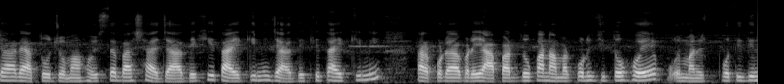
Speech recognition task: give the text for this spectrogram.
যার এত জমা হয়েছে বাসায়, যা দেখি তাই কিনি, যা দেখি তাই কিনি, তারপরে আবার এই আপার দোকান আমার পরিচিত হয়ে মানে প্রতিদিন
